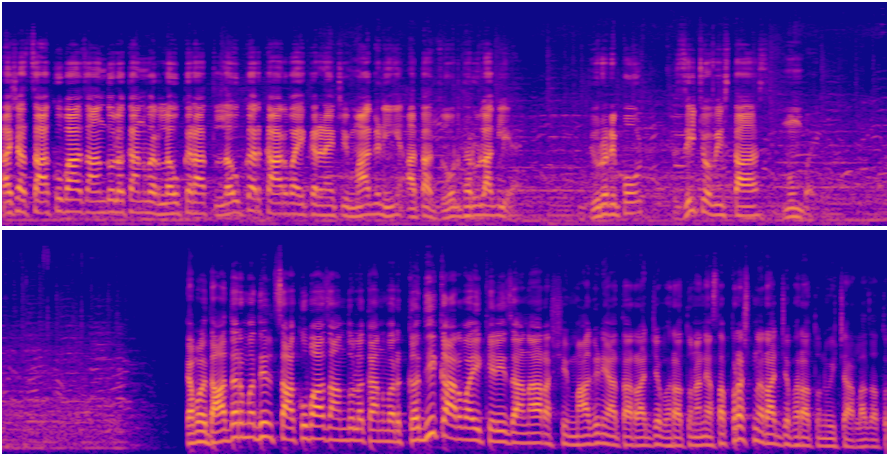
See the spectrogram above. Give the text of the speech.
अशा चाकूबाज आंदोलकांवर लवकरात लवकर कारवाई करण्याची मागणी आता जोर धरू लागली आहे. ब्युरो रिपोर्ट झी चोवीस तास मुंबई. त्यामुळे दादरमधील चाकूबाज आंदोलकांवर कधी कारवाई केली जाणार अशी मागणी आता राज्यभरातून आणि असा प्रश्न राज्यभरातून विचारला जातो.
